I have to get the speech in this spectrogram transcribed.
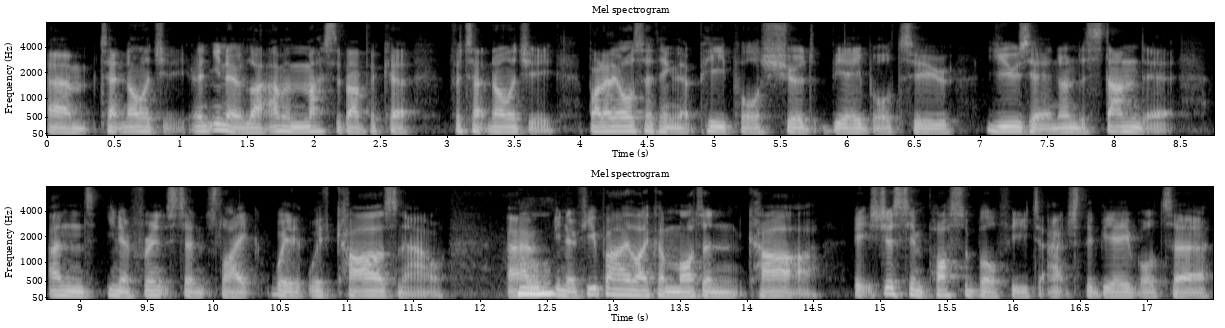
um, technology. And, you know, like I'm a massive advocate for technology, but I also think that people should be able to use it and understand it. And, you know, for instance, like with, with cars now, um, mm. You know, if you buy like a modern car, it's just impossible for you to actually be able to,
